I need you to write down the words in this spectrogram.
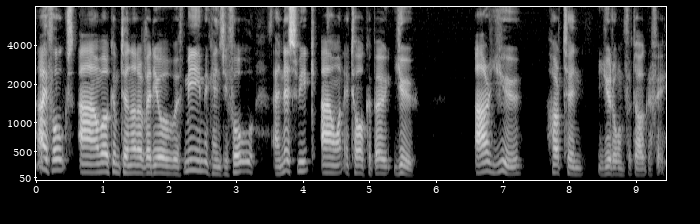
Hi folks and welcome to another video with me, MacKenzie Foto and this week I want to talk about you. Are you hurting your own photography?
